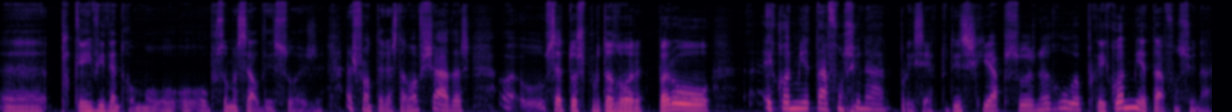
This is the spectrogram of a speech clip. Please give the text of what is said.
Uh, porque é evidente, como o, o, professor Marcelo disse hoje, as fronteiras estavam fechadas, o setor exportador parou, a economia está a funcionar. Por isso é que tu dizes que há pessoas na rua, porque a economia está a funcionar.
